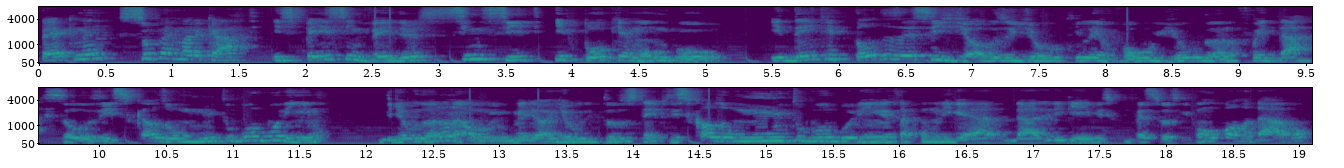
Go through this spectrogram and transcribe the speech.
Pac-Man, Super Mario Kart, Space Invaders, SimCity e Pokémon GO. E dentre todos esses jogos, o jogo que levou o jogo do ano foi Dark Souls. Isso causou muito burburinho. De jogo do ano não, o melhor jogo de todos os tempos. Isso causou muito burburinho essa comunidade de games com pessoas que concordavam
